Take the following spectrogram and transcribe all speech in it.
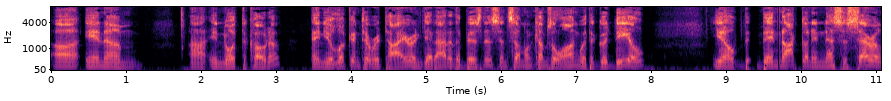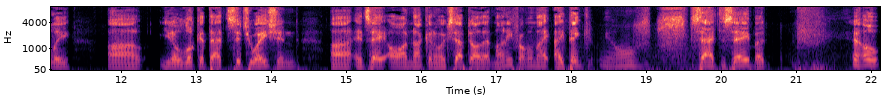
uh, in um, uh, in North Dakota and you're looking to retire and get out of the business, and someone comes along with a good deal, you know, they're not going to necessarily, uh, you know, look at that situation. Uh, and say, "Oh, I'm not going to accept all that money from them." I, I think, you know, sad to say, but you know,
